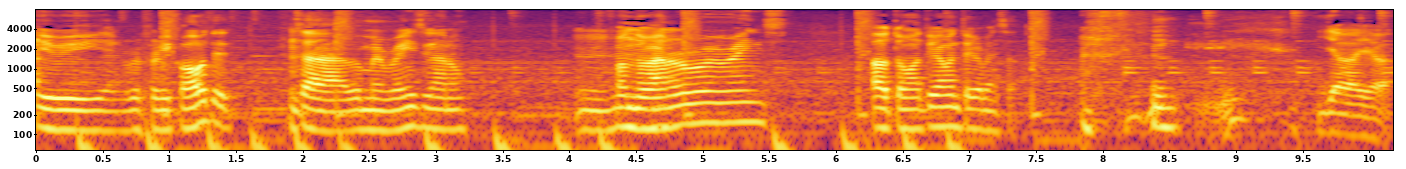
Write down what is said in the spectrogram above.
y el referee called it. O sea, Roman Reigns ganó. Cuando ganó Roman Reigns, automáticamente ¿qué pensaste? Ya va, ya va.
